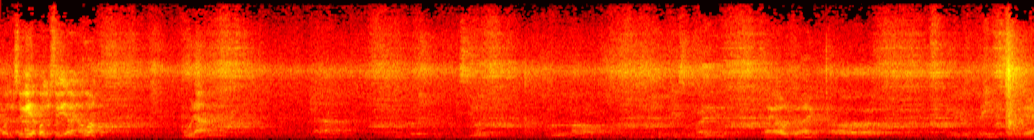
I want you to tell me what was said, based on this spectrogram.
cuatro seguidas, cuatro seguidas, venga, Juan. Una. Venga, la última, venga. Bien.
